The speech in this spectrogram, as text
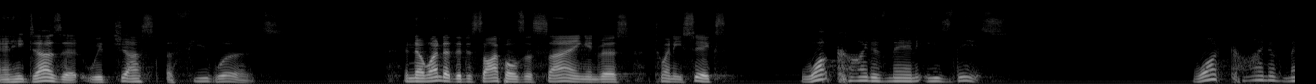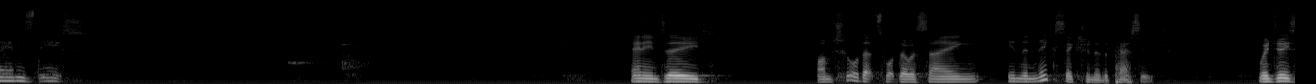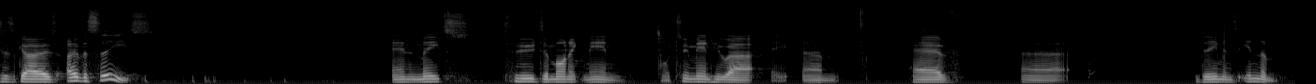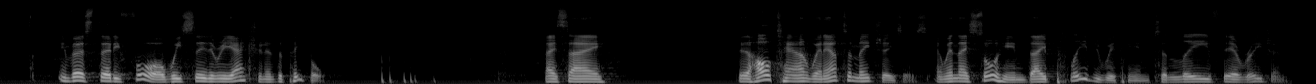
And he does it with just a few words. And no wonder the disciples are saying in verse 26 What kind of man is this? What kind of man is this? And indeed, I'm sure that's what they were saying in the next section of the passage when Jesus goes overseas and meets two demonic men, or two men who are, um, have uh, demons in them. In verse 34, we see the reaction of the people. They say, The whole town went out to meet Jesus, and when they saw him, they pleaded with him to leave their region.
